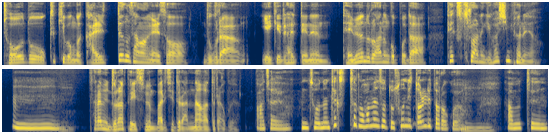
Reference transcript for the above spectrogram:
저도 특히 뭔가 갈등 상황에서 누구랑 얘기를 할 때는 대면으로 하는 것보다 텍스트로 하는 게 훨씬 편해요. 음, 사람이 눈앞에 있으면 말이 제대로 안 나가더라고요. 맞아요. 저는 텍스트로 하면서도 손이 떨리더라고요. 음. 아무튼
